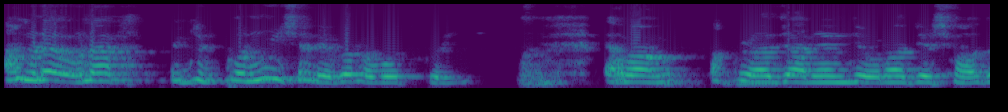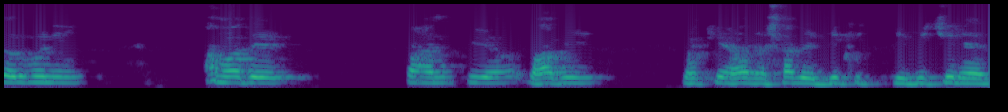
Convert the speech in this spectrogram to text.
আমরা ওনার একজন কর্মী হিসাবে গর্ববোধ করি। এবং আপনারা জানেন যে ওনার যে সহধর্মিনী আমাদের প্রাণপ্রিয় ভাবি রোকেয়া হল সাবেক দিদি ছিলেন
